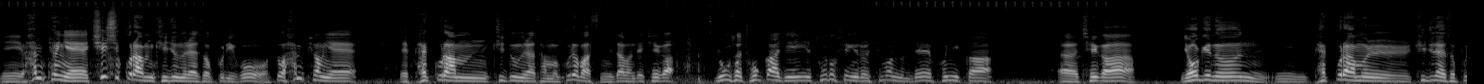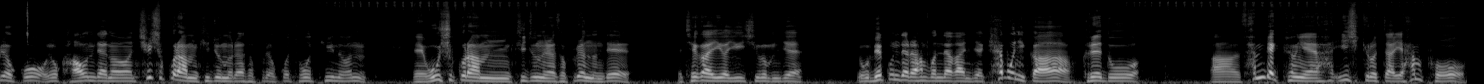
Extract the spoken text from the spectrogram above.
이 한 평에 70g 기준으로 해서 뿌리고 또 한 평에 100g 기준으로 해서 한번 뿌려봤습니다. 근데 제가 여기서 조까지 두독싱이를 심었는데 보니까 에, 제가 여기는 100g을 기준해서 뿌렸고 요 가운데는 70g 기준으로 해서 뿌렸고 저 뒤는 50g 기준으로 해서 뿌렸는데 제가 이거 이 지금 이제 요거 몇 군데를 한번 내가 이제 캐보니까 그래도 아 300평에 20kg짜리 한 포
